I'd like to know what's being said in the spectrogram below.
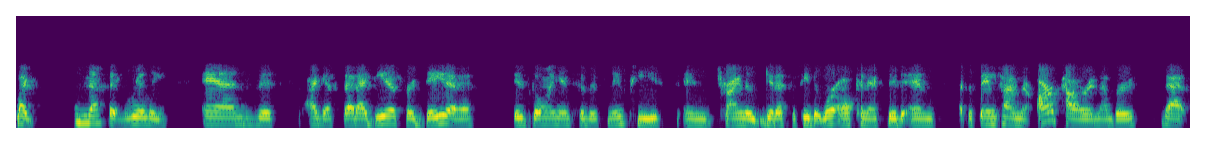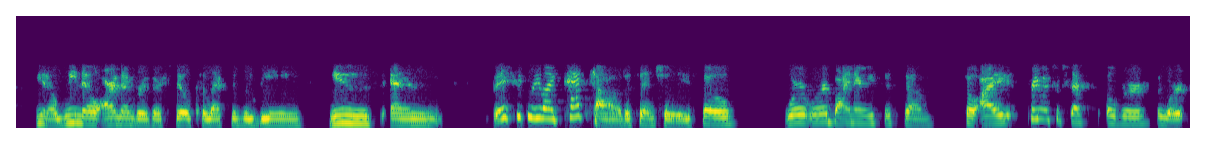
like nothing really and this i guess that idea for data is going into this new piece and trying to get us to see that we're all connected and at the same time there are power in numbers that you know we know our numbers are still collectively being used and basically like tactile essentially so we're, we're a binary system so I pretty much obsess over the work.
